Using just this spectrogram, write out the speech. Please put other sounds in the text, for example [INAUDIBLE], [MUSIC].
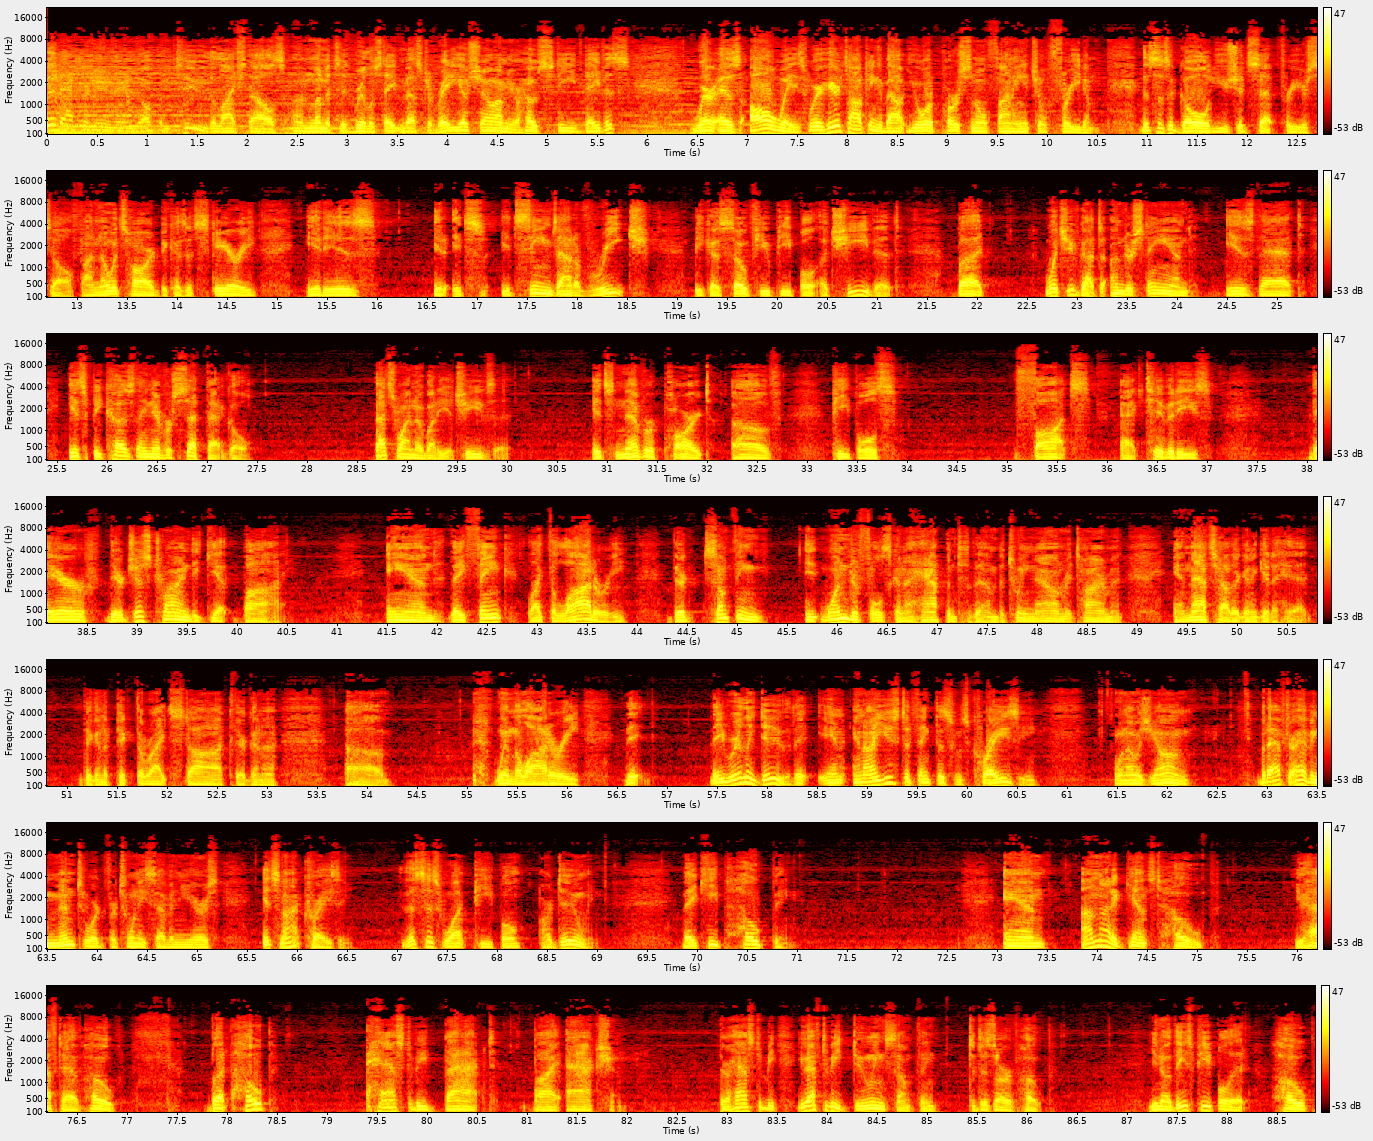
Good afternoon and welcome to the Lifestyles Unlimited Real Estate Investor Radio Show. I'm your host, Steve Davis. Where, as always, we're here talking about your personal financial freedom. This is a goal you should set for yourself. I know it's hard because it's scary. It is, it, it's, it seems out of reach because so few people achieve it. But what you've got to understand is that it's because they never set that goal. That's why nobody achieves it. It's never part of people's thoughts, activities. They're they're just trying to get by. And they think like the lottery, there something wonderful is going to happen to them between now and retirement, and that's how they're going to get ahead. They're going to pick the right stock. They're going to uh, win the lottery. They really do. They, and, and I used to think this was crazy when I was young. But after having mentored for 27 years, it's not crazy. This is what people are doing. They keep hoping. And I'm not against hope. You have to have hope. But hope has to be backed by action. There has to be, you have to be doing something to deserve hope. You know, these people that hope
